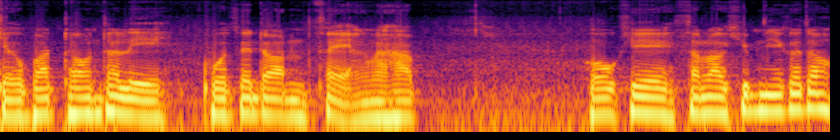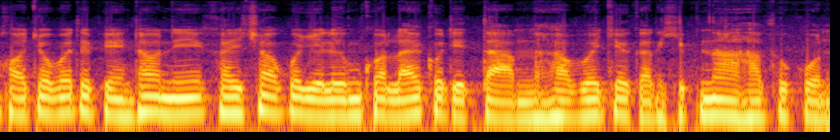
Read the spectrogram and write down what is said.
จักรพรรดิท้องทะเลโพไซดอนแสงนะครับ โอเคสำหรับคลิปนี้ก็ต้องขอจบไว้แต่เพียงเท่านี้ ใครชอบก็อย่าลืมกดไลค์กดติดตามนะครับ ไว้เจอกันคลิปหน้าครับทุกคน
